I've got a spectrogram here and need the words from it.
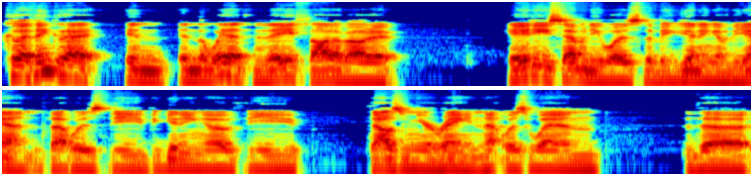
because I think that in in the way that they thought about it, AD 70 was the beginning of the end. That was the beginning of the thousand year reign. That was when the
